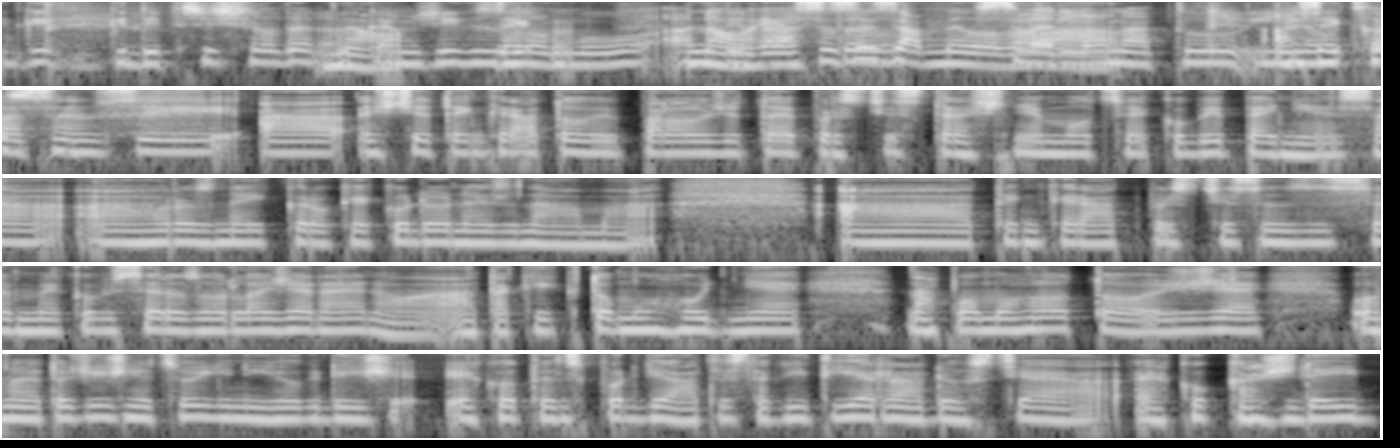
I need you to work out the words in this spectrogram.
kdy, kdy přišel ten no, okamžik zlomu a no, kdy já jsem se zamilovala svedlo na tu jinou A řekla cestu. jsem si, a ještě tenkrát to vypadalo, že to je prostě strašně moc jakoby peněz a, a hrozný krok jako do neznámá. A tenkrát prostě jsem, jsem jako by se rozhodla, že ne. No. A taky k tomu hodně napomohlo to, že ono je totiž něco jiného, když jako ten sport děláte z takový té radosti a já, jako každý,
